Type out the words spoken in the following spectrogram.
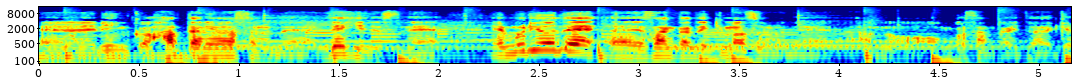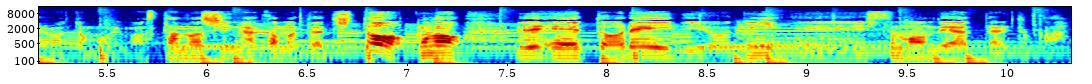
えー、リンクを貼ってありますので、ぜひですね、えー、無料で、えー、参加できますので、あのご参加いただければと思います。楽しい仲間たちと、この、えっ、ー、と、レイディオに、えー、質問であったりとか、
